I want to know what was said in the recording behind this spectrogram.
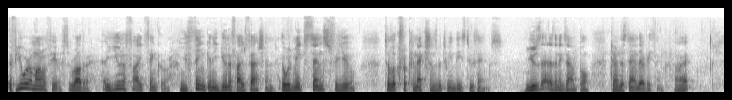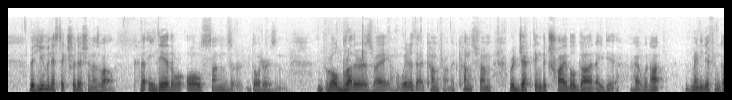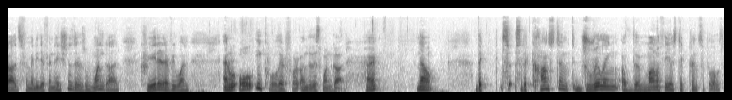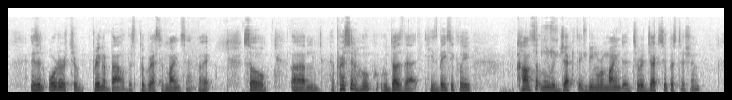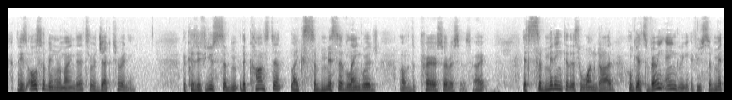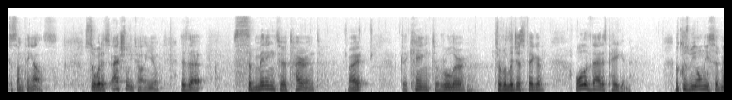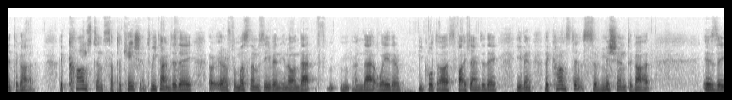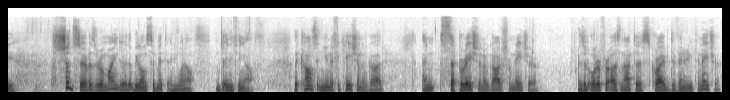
If you were a monotheist, or rather, a unified thinker, you think in a unified fashion, it would make sense for you to look for connections between these two things. Use that as an example to understand everything, all right? The humanistic tradition as well. The idea that we're all sons or daughters and we're all brothers, right? Where does that come from? It comes from rejecting the tribal God idea, right? We're not many different gods for many different nations. There is one God, created everyone, and we're all equal, therefore, under this one God, right? Now, the, so, so the constant drilling of the monotheistic principles is in order to bring about this progressive mindset, right? So um, a person who, who does that, he's basically constantly rejecting, being reminded to reject superstition, and he's also being reminded to reject tyranny. Because if you sub, the constant like submissive language of the prayer services, right? It's submitting to this one God who gets very angry if you submit to something else. So, what it's actually telling you is that submitting to a tyrant, right, to king, to ruler, to religious figure, all of that is pagan because we only submit to God. the constant supplication three times a day, or know, for Muslims even, you know, in that in that way they're equal to us five times a day. Even the constant submission to God is a should serve as a reminder that we don't submit to anyone else to anything else. The constant unification of God and separation of God from nature is in order for us not to ascribe divinity to nature,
